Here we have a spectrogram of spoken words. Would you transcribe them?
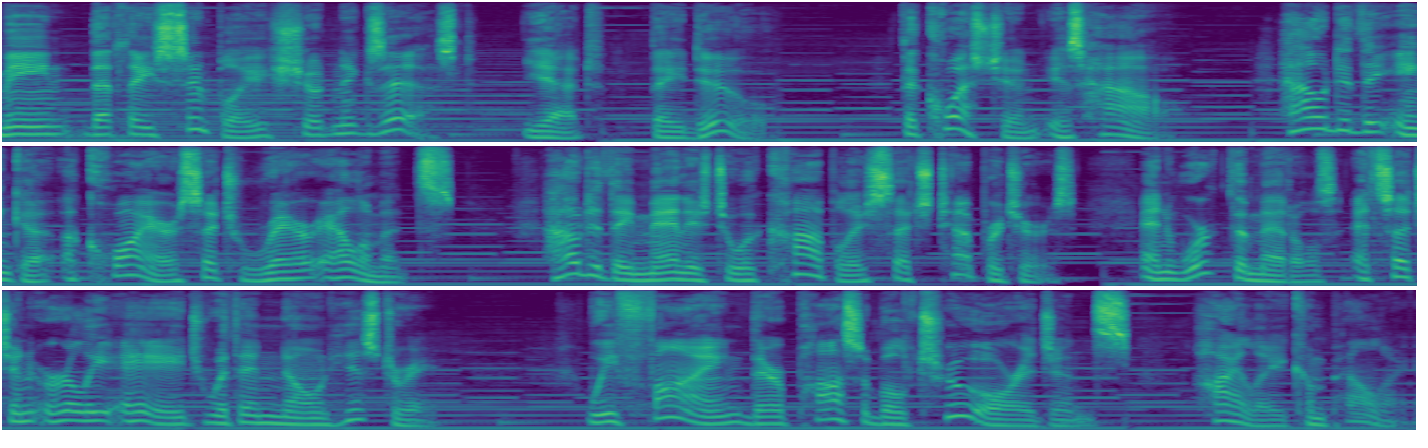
mean that they simply shouldn't exist. Yet, they do. The question is how. How did the Inca acquire such rare elements? How did they manage to accomplish such temperatures and work the metals at such an early age within known history? We find their possible true origins highly compelling.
